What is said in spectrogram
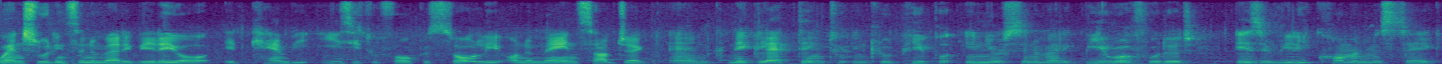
When shooting cinematic video, it can be easy to focus solely on the main subject and neglecting to include people in your cinematic B-roll footage is a really common mistake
